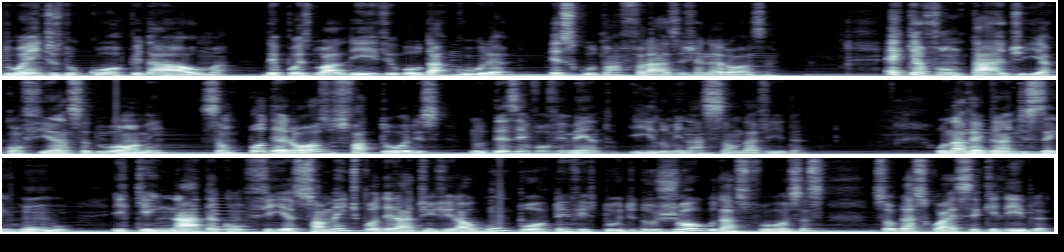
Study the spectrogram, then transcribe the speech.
Doentes do corpo e da alma, depois do alívio ou da cura, escutam a frase generosa: É que a vontade e a confiança do homem são poderosos fatores no desenvolvimento e iluminação da vida. O navegante sem rumo e quem nada confia somente poderá atingir algum porto em virtude do jogo das forças sobre as quais se equilibra,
